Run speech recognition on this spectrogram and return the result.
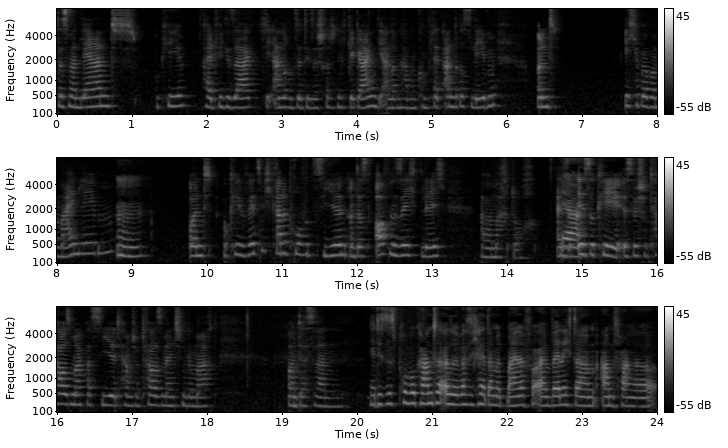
dass man lernt, okay, halt wie gesagt, die anderen sind diese Schritte nicht gegangen, die anderen haben ein komplett anderes Leben und ich habe aber mein Leben mhm. Und okay, du willst mich gerade provozieren und das offensichtlich, aber mach doch. Also ja. ist okay, ist mir schon tausendmal passiert, haben schon tausend Menschen gemacht und das waren ja, dieses Provokante, also was ich halt damit meine, vor allem wenn ich dann anfange,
